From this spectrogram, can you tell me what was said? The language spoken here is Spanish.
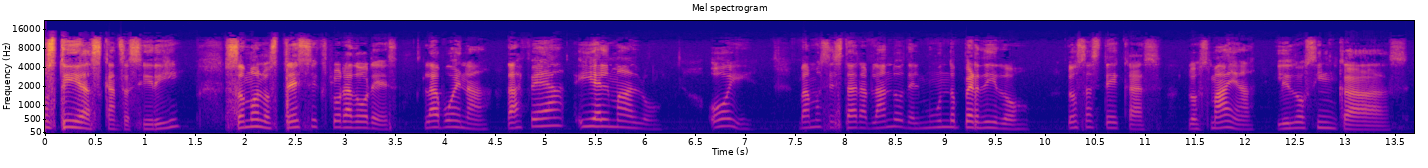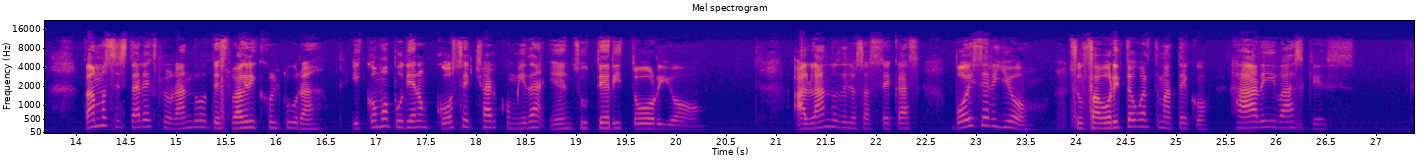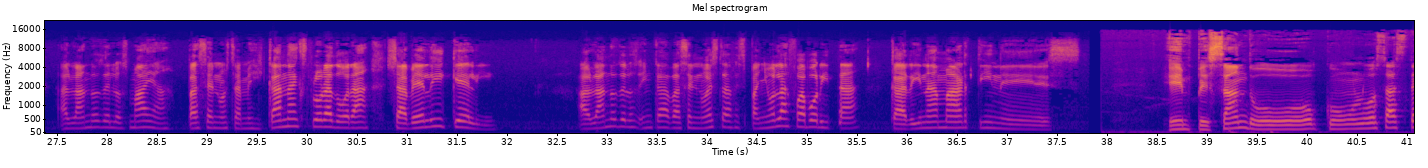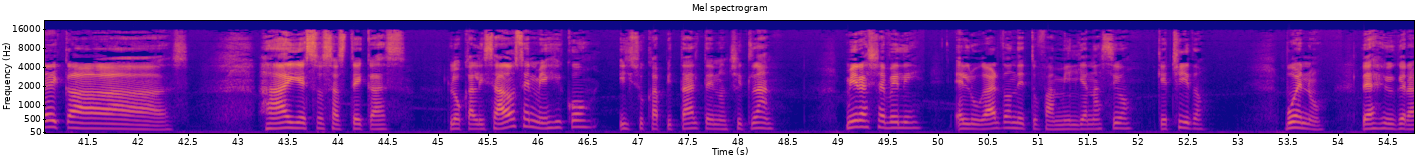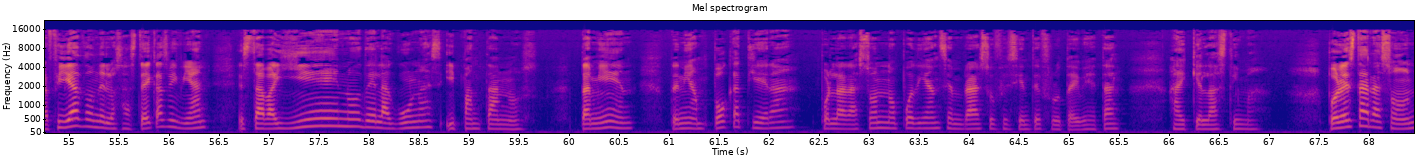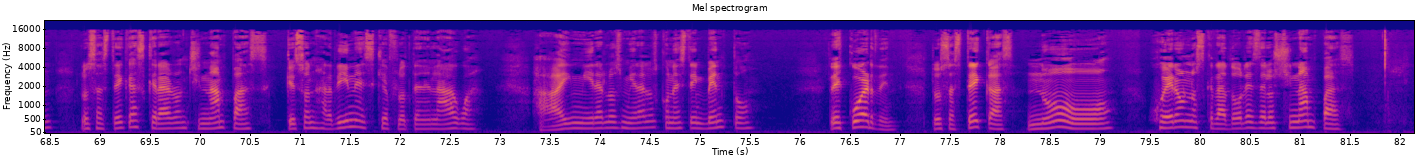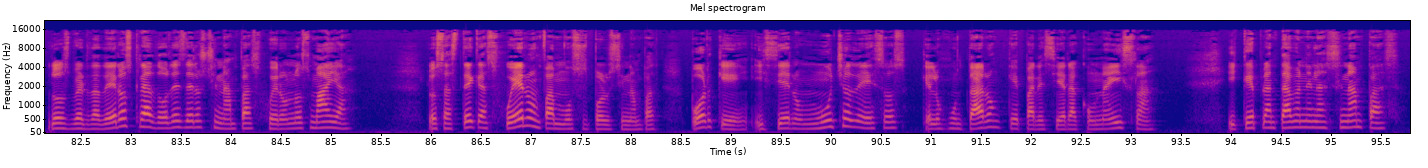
Buenos días, Kansas City. Somos los tres exploradores, la buena, la fea y el malo. Hoy vamos a estar hablando del mundo perdido, los aztecas, los mayas y los incas. Vamos a estar explorando de su agricultura y cómo pudieron cosechar comida en su territorio. Hablando de los aztecas, voy a ser yo, su favorito guatemalteco, Harry Vázquez. Hablando de los mayas, va a ser nuestra mexicana exploradora, Chabeli Kelly. Hablando de los incas, va a ser nuestra española favorita, Karina Martínez. Empezando con los aztecas. Ay, esos aztecas, localizados en México y su capital, Tenochtitlán. Mira, Chabeli, el lugar donde tu familia nació. Qué chido. Bueno, la geografía donde los aztecas vivían estaba lleno de lagunas y pantanos. También tenían poca tierra, por la razón no podían sembrar suficiente fruta y vegetal. Ay, qué lástima. Por esta razón, los aztecas crearon chinampas, que son jardines que flotan en el agua. Ay, míralos, míralos con este invento. Recuerden, los aztecas no fueron los creadores de los chinampas. Los verdaderos creadores de los chinampas fueron los maya. Los aztecas fueron famosos por los chinampas porque hicieron mucho de esos que lo juntaron que pareciera con una isla. ¿Y qué plantaban en las chinampas?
